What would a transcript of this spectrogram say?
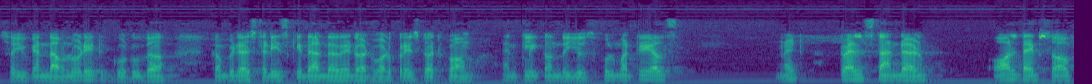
so you can download it go to the computer studies kedardave.wordpress.com and click on the useful materials right 12 standard all types of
